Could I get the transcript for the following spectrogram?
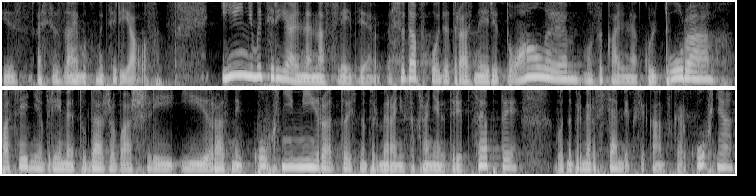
из осязаемых материалов. И нематериальное наследие. Сюда входят разные ритуалы, музыкальная культура. В последнее время туда же вошли и разные кухни мира, то есть, например, они сохраняют рецепты. Вот, например, вся мексиканская кухня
